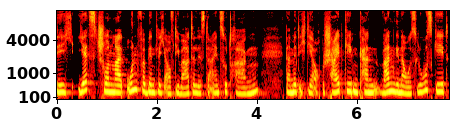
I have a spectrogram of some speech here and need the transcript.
dich jetzt schon mal unverbindlich auf die Warteliste einzutragen, damit ich dir auch Bescheid geben kann, wann genau es losgeht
